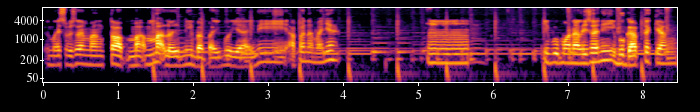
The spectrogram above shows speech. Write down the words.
Sebesar memang top. Emak-emak loh ini Bapak Ibu ya. Ini apa namanya? Hmm, Ibu Mona Lisa ini Ibu Gaptek yang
